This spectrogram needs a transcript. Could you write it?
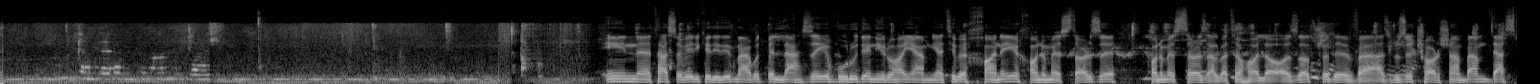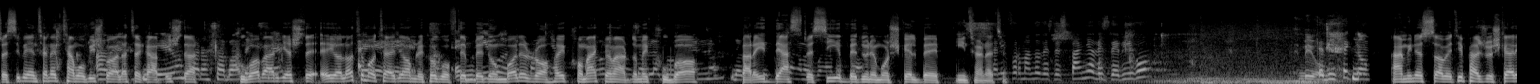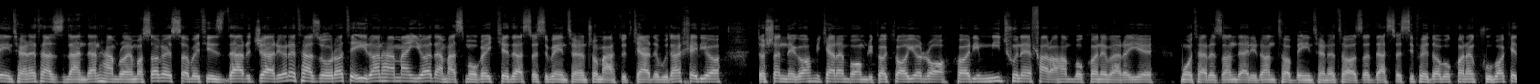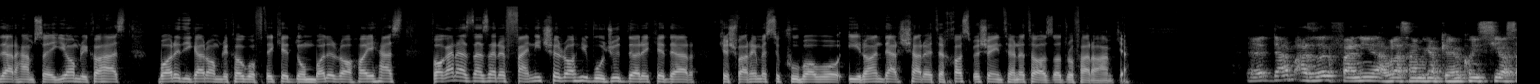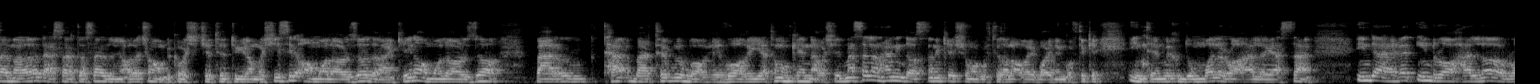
این تصاویری که دیدید مربوط به لحظه ورود نیروهای امنیتی به خانه خانم استارز. خانم استارز البته حالا آزاد شده و از روز چهارشنبه هم دسترسی به اینترنت کم و بیش به حالت قبلیش در کوبا برگشته. ایالات متحده آمریکا گفته به دنبال راههای کمک به مردم کوبا برای دسترسی بدون مشکل به اینترنت. امین ثابتی پژوهشگر اینترنت از لندن همراه ما. آقای ثابتی در جریان تظاهرات ایران هم من یادم هست موقعی که دسترسی به اینترنت رو محدود کرده بودن. خیلیا داشتن نگاه می‌کردن با آمریکا که آیا راهکاری می‌تونه فراهم بکنه برای معترضان در ایران تا به اینترنت آزاد دسترسی پیدا بکنن. کوبا که در همسایگی آمریکا هست بار دیگر آمریکا گفته که دنبال راههایی هست. واقعا از نظر فنی چه راهی وجود داره که در کشورهای مثل کوبا و ایران در شرایط خاص بشه اینترنت آزاد رو فراهم کرد؟ در از نظر فنی اول از هم بگم که کنید سیاست مدارا در سرتاسر سر دنیا. حالا چه آمریکا باشه چه تو ایران باشه یه سری آمال آرزو دارن که این آمال آرزو بر بر طبق واقع واقعیت ممکن نباشه. مثلا همین داستانی که شما گفتید حالا آقای بایدن گفته که اینترنت دنبال راه هستن. این در حقیقت این راه حلا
